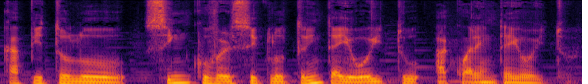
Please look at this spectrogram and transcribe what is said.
capítulo 5, versículo 38 a 48.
